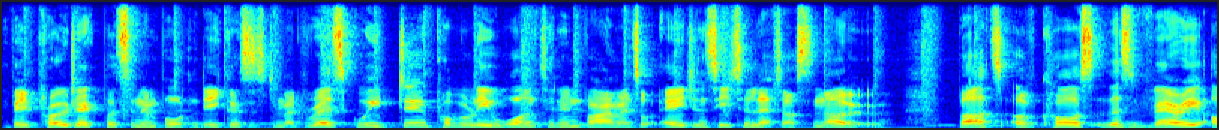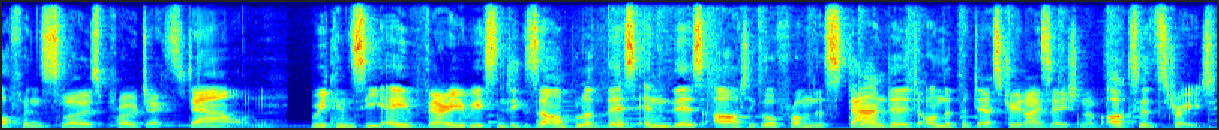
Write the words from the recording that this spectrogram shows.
If a project puts an important ecosystem at risk, we do probably want an environmental agency to let us know. But, of course, this very often slows projects down. We can see a very recent example of this in this article from The Standard on the pedestrianisation of Oxford Street,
